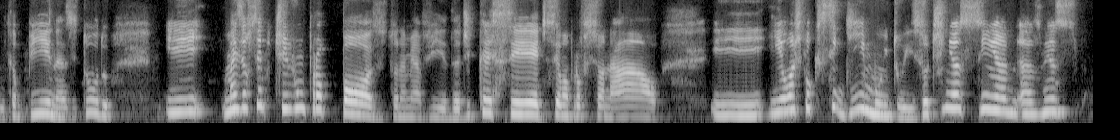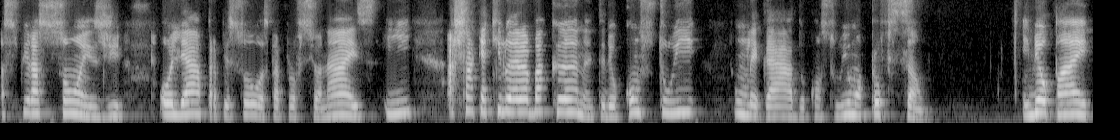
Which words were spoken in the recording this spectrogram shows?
em Campinas e tudo. E, mas eu sempre tive um propósito na minha vida, de crescer, de ser uma profissional. E, e eu acho que eu segui muito isso. Eu tinha, assim, as minhas aspirações de olhar para pessoas, para profissionais e achar que aquilo era bacana, entendeu? Construir um legado, construir uma profissão. E meu pai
